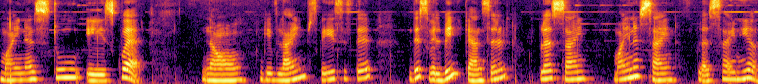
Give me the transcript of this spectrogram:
minus 2a square. Now give line space is there. This will be cancelled. Plus sign minus sign plus sign here.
